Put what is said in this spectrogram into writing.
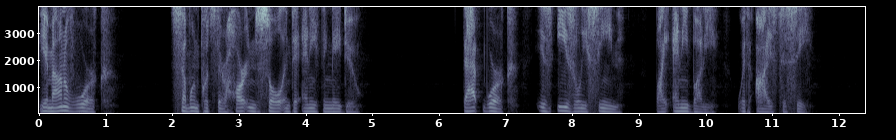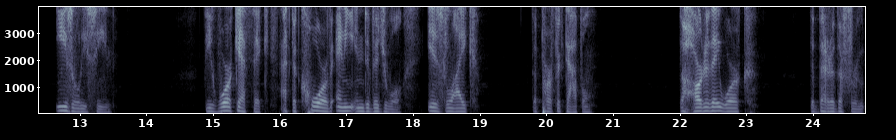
The amount of work someone puts their heart and soul into anything they do. That work is easily seen by anybody with eyes to see. Easily seen. The work ethic at the core of any individual is like the perfect apple. The harder they work, the better the fruit.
